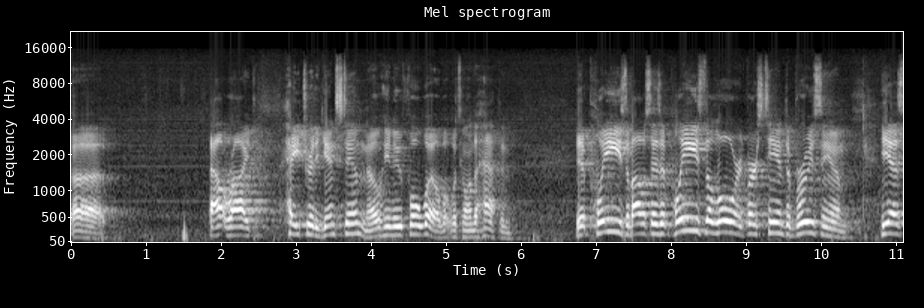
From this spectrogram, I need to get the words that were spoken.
uh, outright hatred against him? No, he knew full well what was going to happen. It pleased, the Bible says, it pleased the Lord, verse 10, to bruise him. He has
